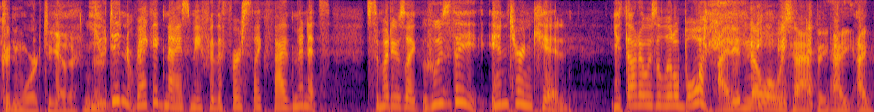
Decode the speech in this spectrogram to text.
couldn't work together. You didn't recognize me for the first like five minutes. Somebody was like, "Who's the intern kid?" You thought it was a little boy. I didn't know what was happening. I, I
